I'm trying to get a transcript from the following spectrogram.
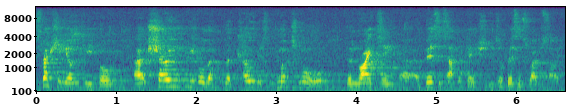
especially young people, uh, showing people that, that code is much more than writing uh, business applications or business websites,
